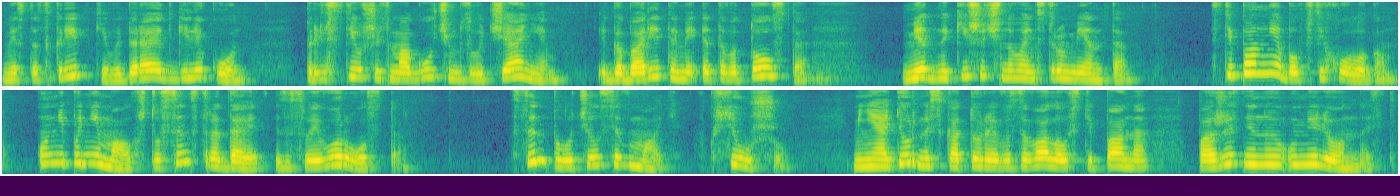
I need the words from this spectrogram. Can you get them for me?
вместо скрипки выбирает геликон, прельстившись могучим звучанием и габаритами этого толста медно-кишечного инструмента. Степан не был психологом, он не понимал, что сын страдает из-за своего роста. Сын получился в мать, в Ксюшу, миниатюрность которой вызывала у Степана пожизненную умиленность.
